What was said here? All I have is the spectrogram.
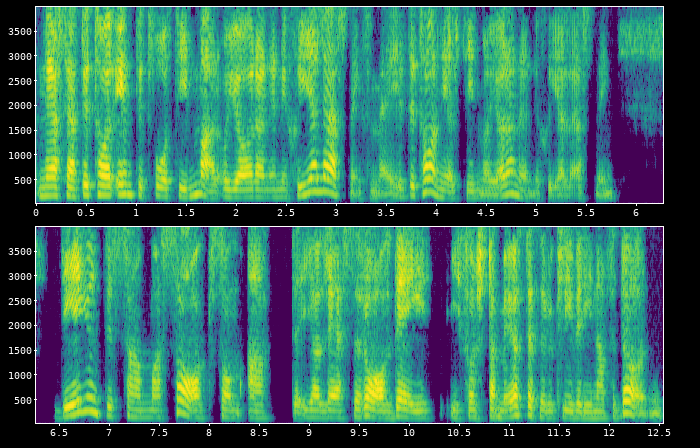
när jag säger att det tar en till två timmar att göra en energiläsning för mig, det tar en hel timme att göra en energiläsning. Det är ju inte samma sak som att jag läser av dig i första mötet när du kliver innanför dörren.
